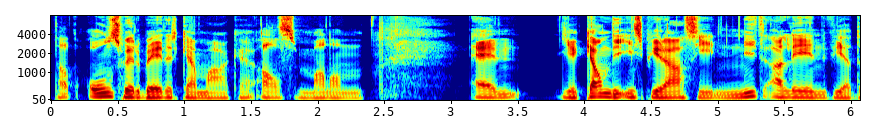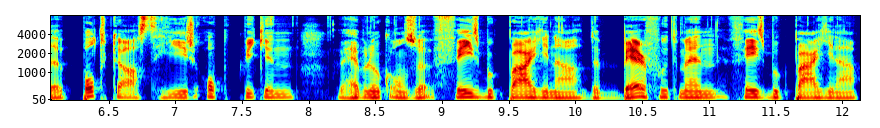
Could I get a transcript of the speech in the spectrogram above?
dat ons weer beter kan maken als mannen. En je kan die inspiratie niet alleen via de podcast hier oppikken. We hebben ook onze Facebookpagina, de Barefootman Facebookpagina.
